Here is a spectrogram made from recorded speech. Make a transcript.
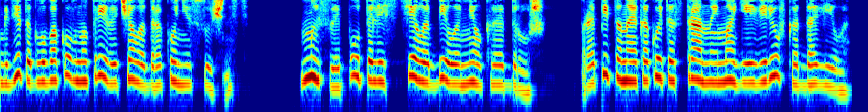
Где-то глубоко внутри рычала драконья сущность. Мысли путались, тело било мелкая дрожь. Пропитанная какой-то странной магией веревка давила.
